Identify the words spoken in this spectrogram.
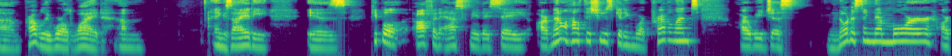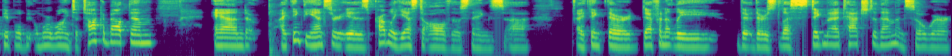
um, probably worldwide. Um, anxiety is people often ask me. They say, "Are mental health issues getting more prevalent? Are we just noticing them more? Are people more willing to talk about them? And I think the answer is probably yes to all of those things. Uh, I think they're definitely there, there's less stigma attached to them, and so we're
